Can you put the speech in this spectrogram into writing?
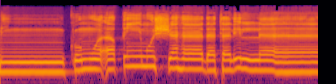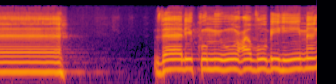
منكم وأقيموا الشهادة لله ذلكم يوعظ به من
